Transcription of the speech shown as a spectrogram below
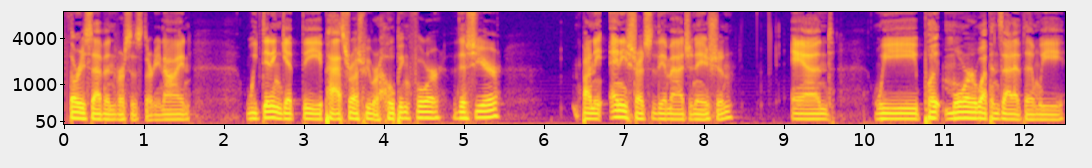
37 versus 39. We didn't get the pass rush we were hoping for this year by any, any stretch of the imagination and we put more weapons at it than we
